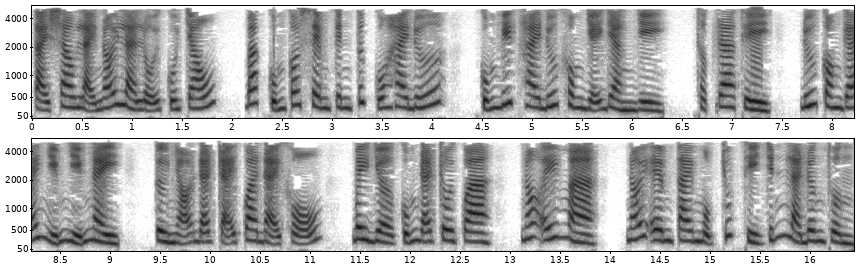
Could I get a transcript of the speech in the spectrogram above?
tại sao lại nói là lỗi của cháu, bác cũng có xem tin tức của hai đứa, cũng biết hai đứa không dễ dàng gì, thật ra thì, đứa con gái nhiễm nhiễm này, từ nhỏ đã trải qua đại khổ, bây giờ cũng đã trôi qua, nó ấy mà, nói êm tai một chút thì chính là đơn thuần,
